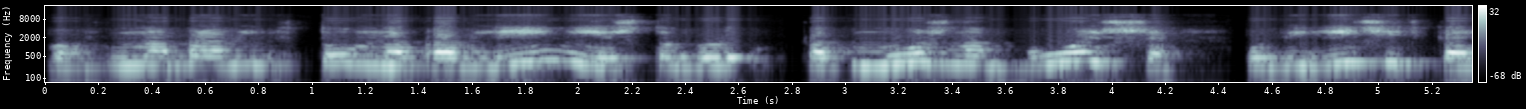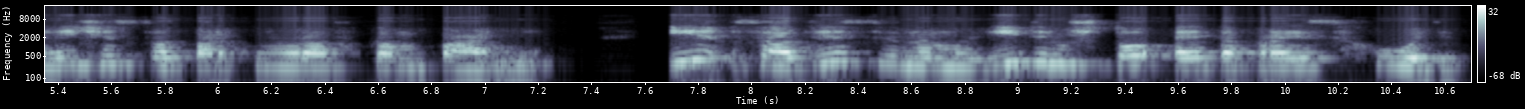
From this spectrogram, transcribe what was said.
в том направлении, чтобы как можно больше увеличить количество партнеров компании. И, соответственно, мы видим, что это происходит.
